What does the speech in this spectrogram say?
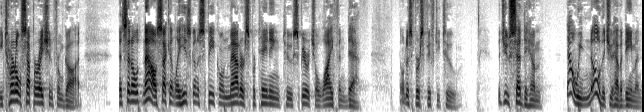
eternal separation from God. And so now, secondly, he's going to speak on matters pertaining to spiritual life and death. Notice verse 52. The Jews said to him, Now we know that you have a demon.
